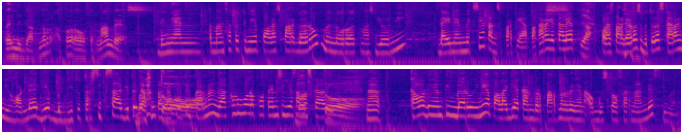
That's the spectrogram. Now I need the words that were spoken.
Remy Gardner atau Raul Fernandes. Dengan teman satu timnya Paul Espargaro, menurut Mas Joni, dynamics-nya akan seperti apa? Karena kita lihat Ya. Paul Espargaro sebetulnya sekarang di Honda dia begitu tersiksa gitu dalam tanda Betul. kutip karena nggak keluar potensinya sama sekali. Betul. Nah, kalau dengan tim baru ini apalagi akan berpartner dengan Augusto Fernandes gimana?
